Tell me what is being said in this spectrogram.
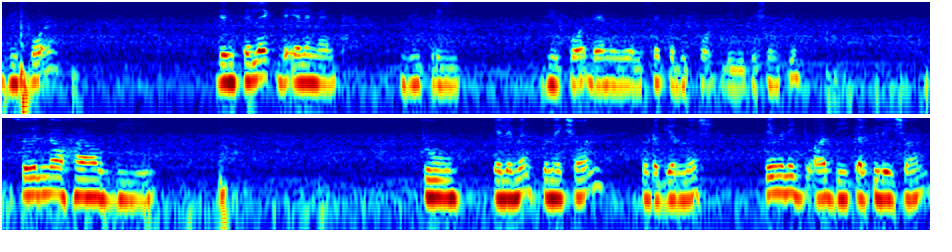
Z4 then select the element Z3 Z4 then we will set to default the efficiency. So we'll now have the two elements connection for the gear mesh. Then we need to add the calculation.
